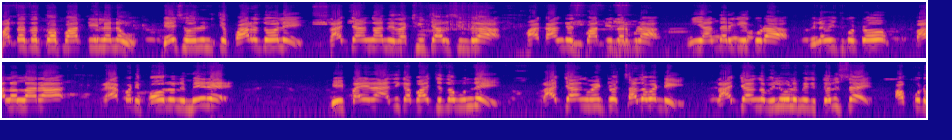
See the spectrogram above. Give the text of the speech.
మతతత్వ పార్టీలను దేశం నుంచి పారదోలి రాజ్యాంగాన్ని రక్షించాల్సిందిగా మా కాంగ్రెస్ పార్టీ తరఫున మీ అందరికీ కూడా వినవించుకుంటూ బాలల్లారా రేపటి పౌరులు మీరే మీ పైన అధిక బాధ్యత ఉంది. రాజ్యాంగం ఏంటో చదవండి. రాజ్యాంగ విలువలు మీకు తెలుస్తాయి. అప్పుడు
